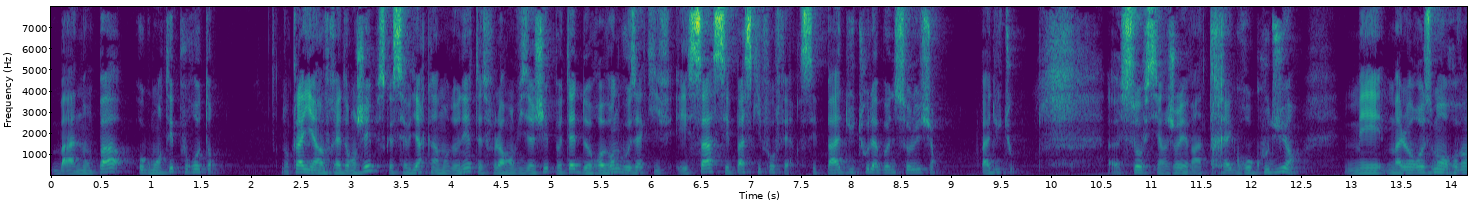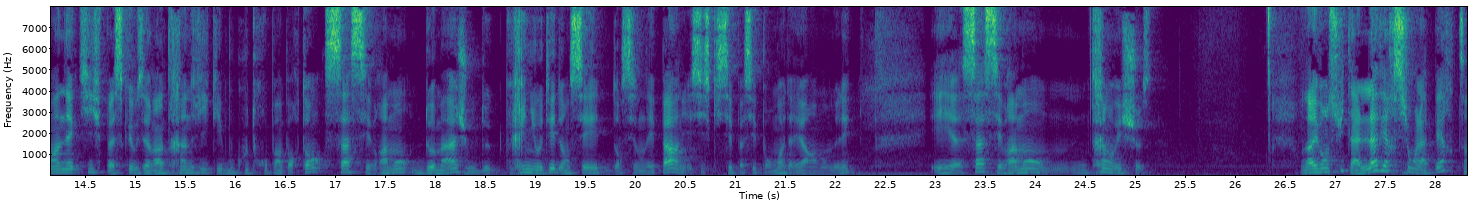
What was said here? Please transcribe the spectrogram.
bah, n'ont pas augmenté pour autant. Donc là, il y a un vrai danger parce que ça veut dire qu'à un moment donné, il va peut-être falloir envisager peut-être de revendre vos actifs. Et ça, c'est pas ce qu'il faut faire. C'est pas du tout la bonne solution. Pas du tout. Euh, sauf si un jour il y avait un très gros coup dur. Mais malheureusement, revendre un actif parce que vous avez un train de vie qui est beaucoup trop important, ça c'est vraiment dommage ou de grignoter dans ses, dans ses épargnes. Et c'est ce qui s'est passé pour moi d'ailleurs à un moment donné. Et euh, ça, c'est vraiment une très mauvaise chose. On arrive ensuite à l'aversion à la perte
